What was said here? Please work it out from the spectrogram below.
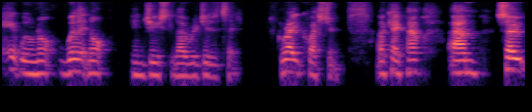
It will not, will it not induce low rigidity? Great question. Okay, pal. Um, so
